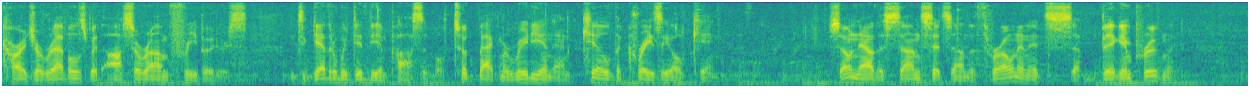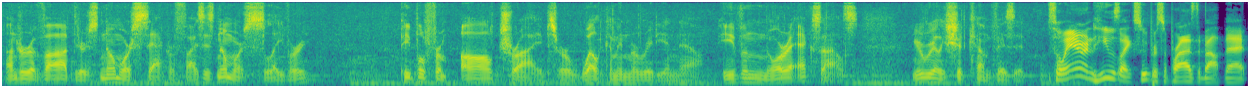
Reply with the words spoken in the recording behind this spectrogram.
Carja rebels with Oseram freebooters. And together we did the impossible, took back Meridian and killed the crazy old king. So now the son sits on the throne and it's a big improvement. Under Avad, there's no more sacrifices, no more slavery. People from all tribes are welcome in Meridian now, even Nora exiles. You really should come visit. So Erend, he was like super surprised about that.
